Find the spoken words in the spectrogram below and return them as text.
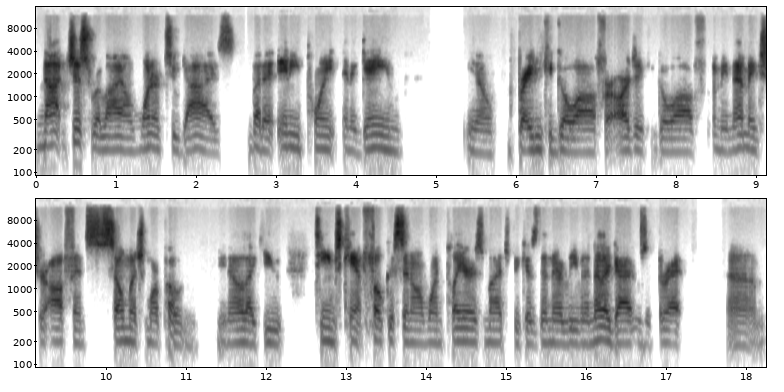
not just rely on one or two guys, but at any point in a game, you know, Brady could go off or RJ could go off. I mean, that makes your offense so much more potent. You know, like you teams can't focus in on one player as much because then they're leaving another guy who's a threat. Um,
